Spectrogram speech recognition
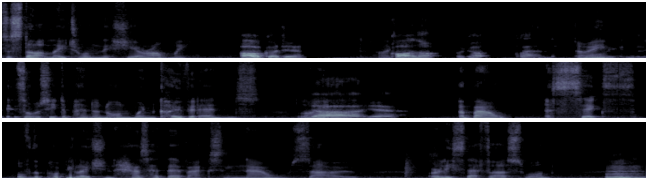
to start later on this year, aren't we? Oh, God, yeah. Like- Quite a lot we got planned. I mean, we can do. it's obviously dependent on when COVID ends. Like Ah, yeah. about a sixth of the population has had their vaccine now, so or at least their first one. Hmm.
